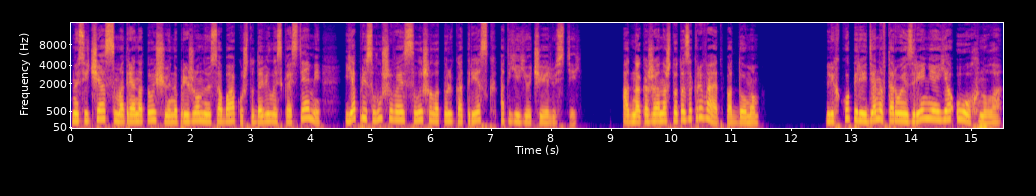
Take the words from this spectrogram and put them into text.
Но сейчас, смотря на тощую напряженную собаку, что давилась костями, я, прислушиваясь, слышала только треск от ее челюстей. Однако же она что-то закрывает под домом. Легко перейдя на второе зрение, я охнула.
